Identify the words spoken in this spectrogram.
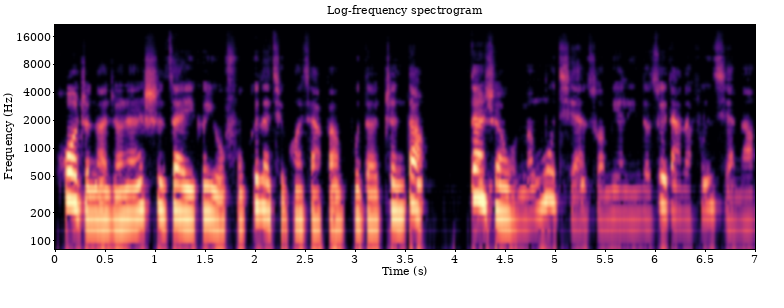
或者呢仍然是在一个有浮亏的情况下反复的震荡。但是我们目前所面临的最大的风险呢，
